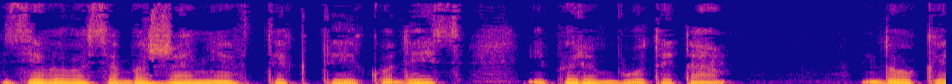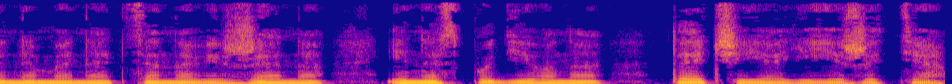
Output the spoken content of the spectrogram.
З'явилося бажання втекти кудись і перебути там, доки не минеться навіжена і несподівана течія її життя.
